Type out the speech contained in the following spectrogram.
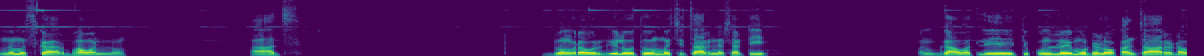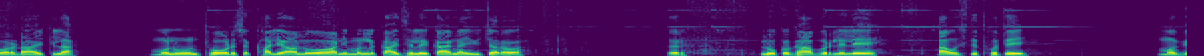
नमस्कार भावांनो. आज डोंगरावर गेलो होतो म्हशी चारण्यासाठी. पण गावातले तिकून लय मोठ्या लोकांचा आरडाओरडा ऐकला. म्हणून थोडंसं खाली आलो आणि म्हणलं काय झालंय काय नाही विचारावं. तर लोक घाबरलेले अवस्थेत होते. मग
